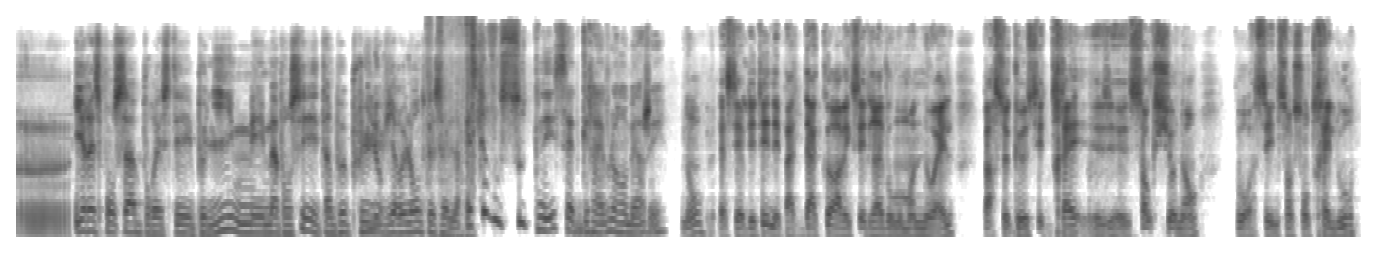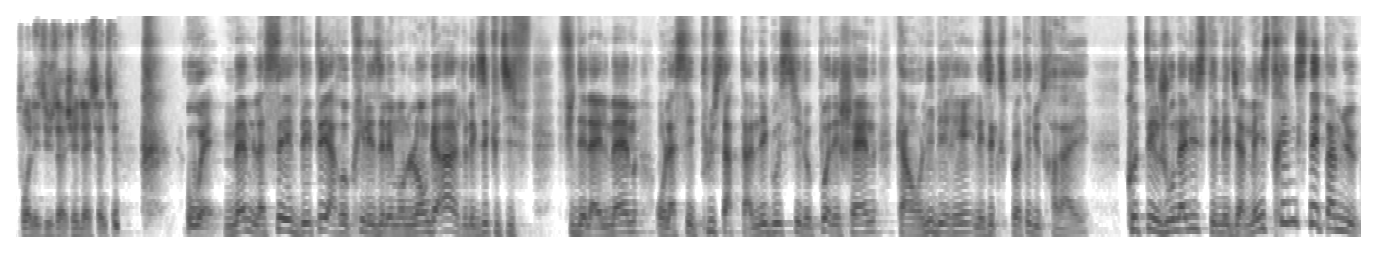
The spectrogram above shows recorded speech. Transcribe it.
euh, irresponsable pour rester poli, mais ma pensée est un peu plus virulente que celle-là. Est-ce que vous soutenez cette grève, Laurent Berger? Non, la CFDT n'est pas d'accord avec cette grève au moment de Noël parce que c'est très euh, sanctionnant C'est une sanction très lourde pour les usagers de la SNCF. Ouais, même la CFDT a repris les éléments de langage de l'exécutif. Fidèle à elle-même, on la sait plus apte à négocier le poids des chaînes qu'à en libérer les exploités du travail. Côté journalistes et médias mainstream, ce n'est pas mieux.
